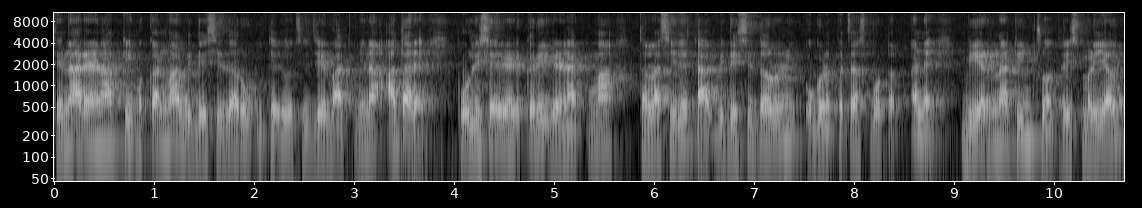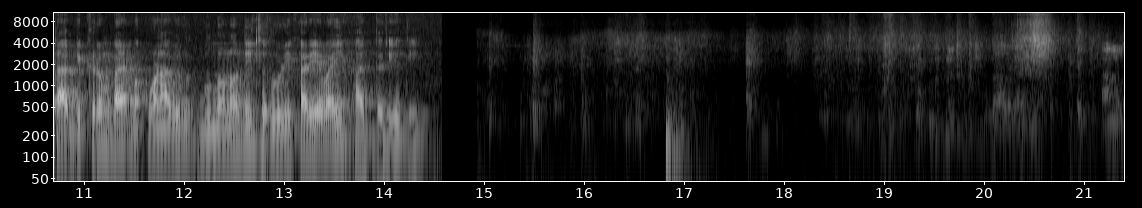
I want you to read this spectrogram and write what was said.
તેના રહેણાંકી મકાનમાં વિદેશી દારૂ ઉતર્યો છે. જે બાતમીના આધારે પોલીસે રેડ કરી રહેણાંકમાં તલાશી લેતા વિદેશી દારૂની ઓગણપચાસ બોટલ અને બિયરના ટીન ચોત્રીસ મળી આવતા વિક્રમભાઈ મકવાણા વિરુદ્ધ ગુનો નોંધી જરૂરી કાર્યવાહી હાથ ધરી હતી. આનું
